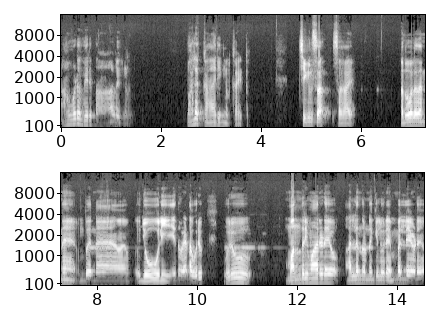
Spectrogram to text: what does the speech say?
അവിടെ വരുന്ന ആളുകൾ പല കാര്യങ്ങൾക്കായിട്ട് ചികിത്സ സഹായം അതുപോലെ തന്നെ പിന്നെ ജോലി എന്ന് വേണ്ട. ഒരു ഒരു മന്ത്രിമാരുടെയോ അല്ലെന്നുണ്ടെങ്കിൽ ഒരു എം എൽ എയുടെയോ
